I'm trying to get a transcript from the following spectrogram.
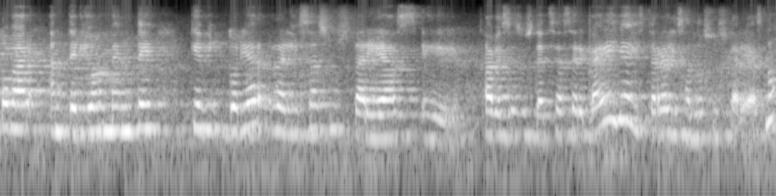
Tobar, anteriormente que Victoria realiza sus tareas, eh, a veces usted se acerca a ella y está realizando sus tareas, ¿no?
